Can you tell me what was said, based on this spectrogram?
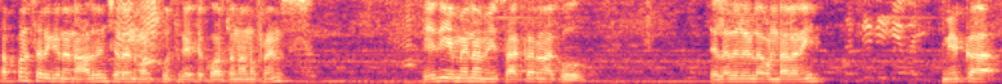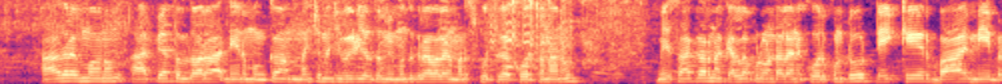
తప్పనిసరిగా నన్ను ఆదరించాలని మనస్ఫూర్తిగా అయితే కోరుతున్నాను ఫ్రెండ్స్. ఏది ఏమైనా మీ సహకారం నాకు ఎల్లవెల్లలా ఉండాలని మీ యొక్క ఆదరాభిమానం ఆప్యాయతల ద్వారా నేను ఇంకా మంచి మంచి వీడియోలతో మీ ముందుకు రావాలని మనస్ఫూర్తిగా కోరుతున్నాను. మీ సహకారం నాకు ఎల్లప్పుడూ ఉండాలని కోరుకుంటూ టేక్ కేర్ బాయ్ మీ బ్రహ్మ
